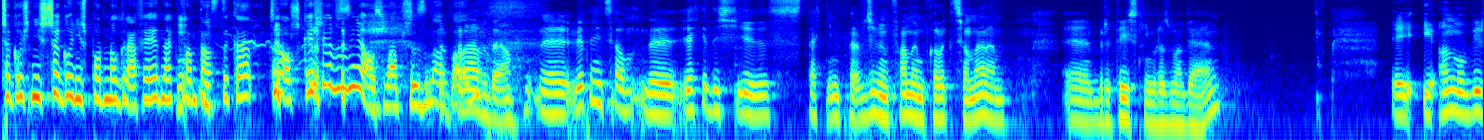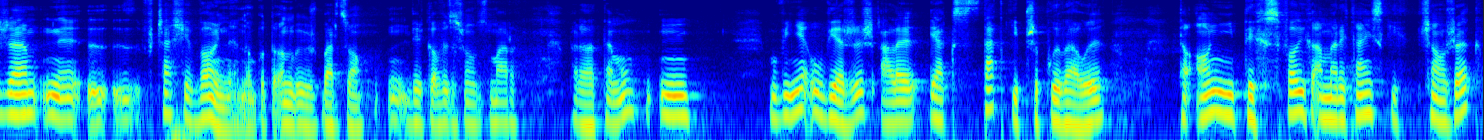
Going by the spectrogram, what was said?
czegoś niższego niż pornografia, jednak fantastyka troszkę się wzniosła, przyzna To prawda. E, Wie pani co, ja kiedyś z takim prawdziwym fanem, kolekcjonerem e, brytyjskim rozmawiałem i on mówi, że e, w czasie wojny, no bo to on był już bardzo wiekowy, zresztą zmarł parę lat temu, mm, mówi, nie uwierzysz, ale jak statki przypływały, to oni tych swoich amerykańskich książek,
